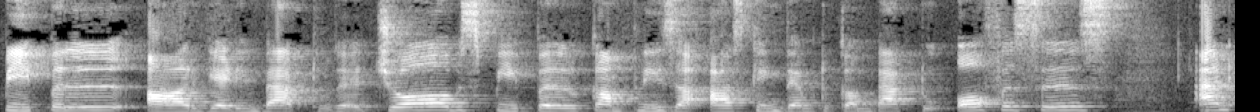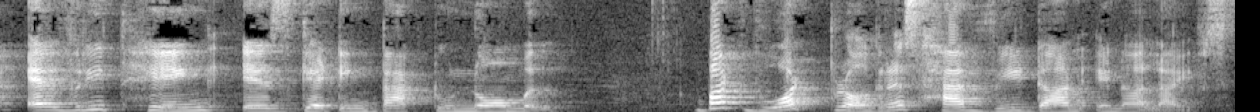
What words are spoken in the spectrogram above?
People are getting back to their jobs. People, companies are asking them to come back to offices and everything is getting back to normal. But what progress have we done in our lives?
